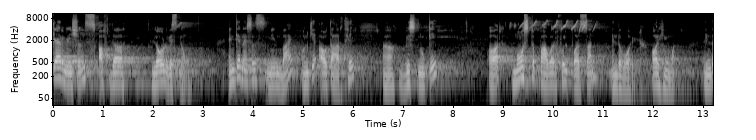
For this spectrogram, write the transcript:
incarnations of the Lord Vishnu. Incarnations mean by उनके अवतार थे विष्णु के और most powerful person in the world और human in the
